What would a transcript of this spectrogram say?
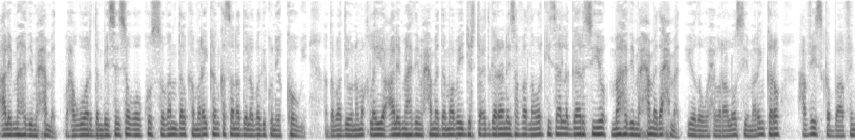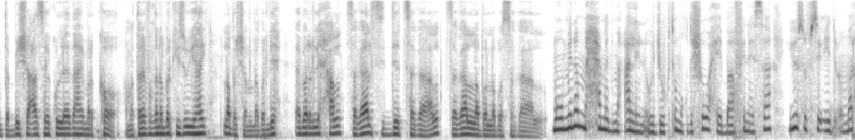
cali mahdi maxamed. Waxaa ugu wardambeysay isagoo ku sugan dalka maraykanka sanadii labadii kun iyo kowgii haddaba haddii uuna maqlayo cali mahdi maxamed amabay jirto cid garanaysa fadlan warkiisa la gaarsiiyo mahdi maxamed axmed iyadoo wix waraa loo sii marin karo xafiiska baafinta bisha cas ay ku leedahay marko ama taleefonka nambarkiisu uu yahay laba shan laba lix eber lix hal sagaal sideed sagaal sagaal labo labo sagaal. Muumino maxamed macalin oo joogto muqdisho waxay baafinaysaa yuusuf siciid cumar.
